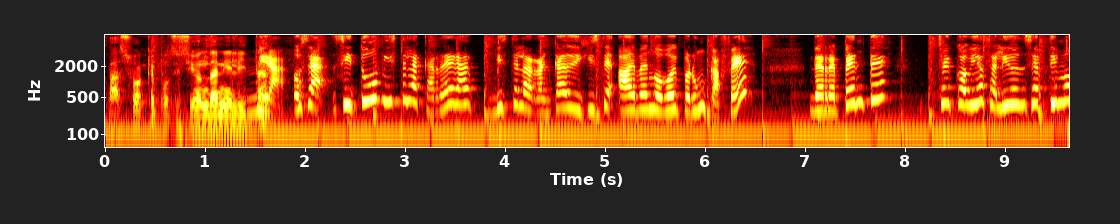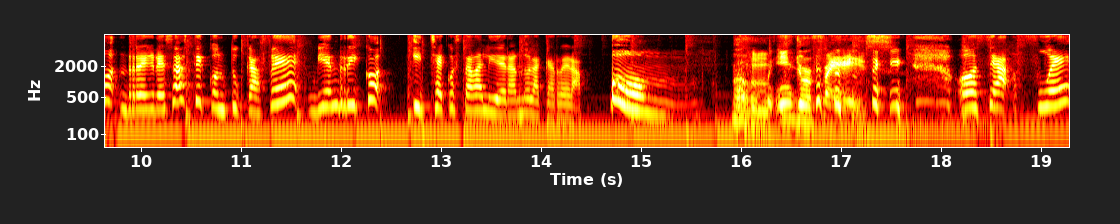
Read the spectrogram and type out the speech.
¿pasó a qué posición, Danielita? mira, o sea, si tú viste la carrera, viste la arrancada y dijiste, ay, vengo, voy por un café, de repente Checo había salido en séptimo, regresaste con tu café bien rico y Checo estaba liderando la carrera. ¡Pum! Boom, in your face. O sea, fue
